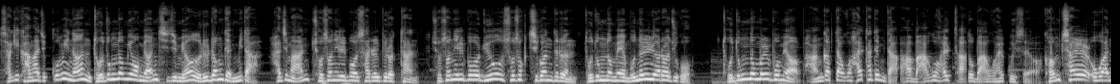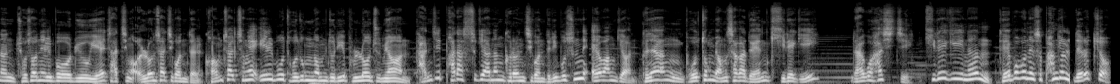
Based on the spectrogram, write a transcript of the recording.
자기 강아지 꾸미는 도둑놈이 오면 짖으며 으르렁댑니다. 하지만 조선일보사를 비롯한 조선일보류 소속 직원들은 도둑놈의 문을 열어주고 도둑놈을 보며 반갑다고 핥아댑니다. 아 마구 핥아 또 마구 핥고 있어요. 검찰 오가는 조선일보류의 자칭 언론사 직원들 검찰청의 일부 도둑놈들이 불러주면 단지 받아쓰기 하는 그런 직원들이 무슨 애완견 그냥 보통 명사가 된 기레기 라고 하시지. 기레기는 대법원에서 판결 내렸죠.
